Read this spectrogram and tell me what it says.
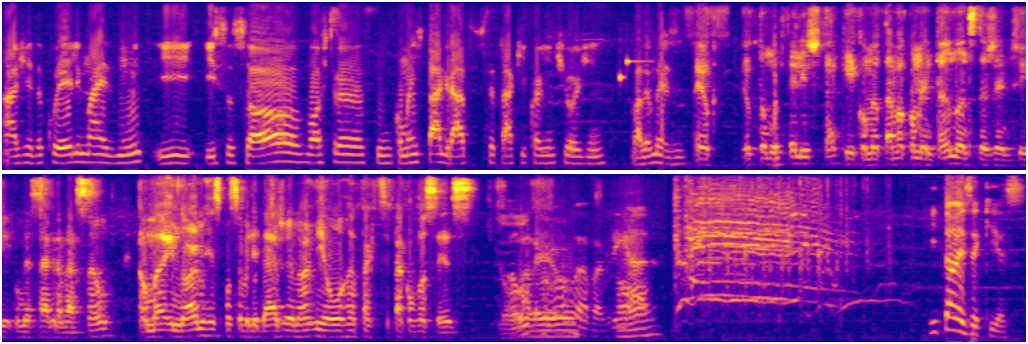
a agenda com ele, mas muito, e isso só mostra, assim, como a gente tá grato por você estar aqui com a gente hoje, hein? Valeu mesmo. Eu, eu tô muito feliz de estar aqui. Como eu estava comentando antes da gente começar a gravação, é uma enorme responsabilidade, uma enorme honra participar com vocês. Valeu. Opa, obrigado. Então, Ezequias,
